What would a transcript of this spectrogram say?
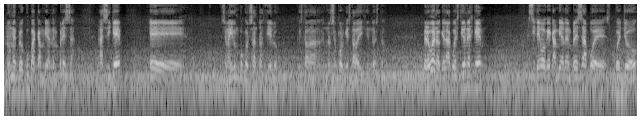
no me preocupa cambiar de empresa. Así que eh, se me ha ido un poco el santo al cielo. Estaba, no sé por qué estaba diciendo esto. Pero bueno, que la cuestión es que si tengo que cambiar de empresa, pues, pues yo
